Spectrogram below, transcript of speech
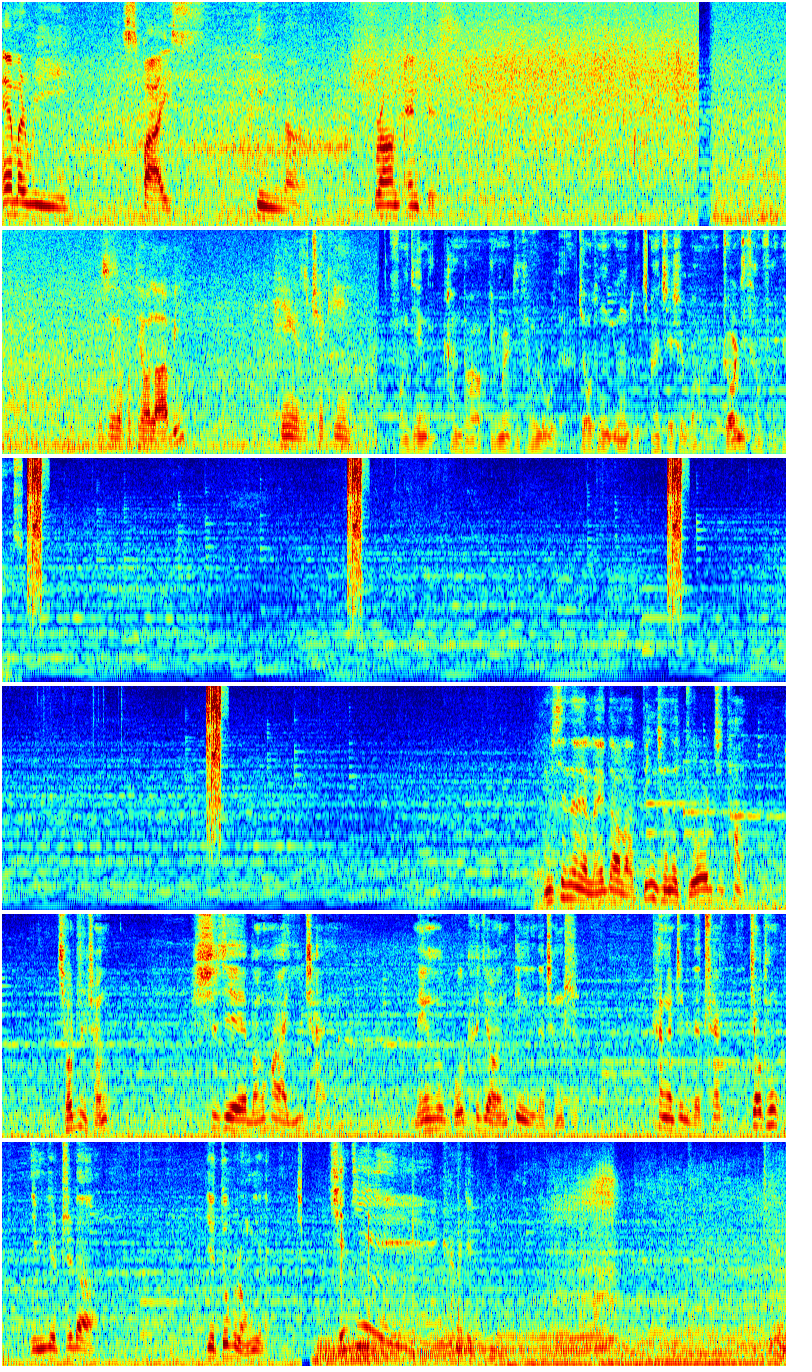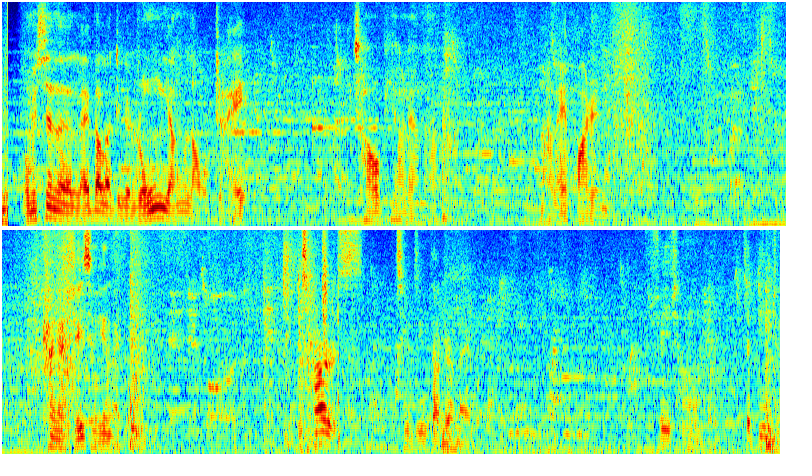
Emery Spice Pin Naan Front entrance. This is the hotel lobby. Here is check-in. 房间里看到前面这条路的交通拥堵啊，这是往 Georgetown 方向去。 我们现在来到了槟城的乔治巷乔治城，世界文化遗产。联合国科教文定义的城市，看看这里的 traffic 交通，你们就知道有多不容易了。前进，看看这个。我们现在来到了这个荣阳老宅，超漂亮的马来华人，看看谁曾经来过，Charles。曾经到这儿来过，非常在槟城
